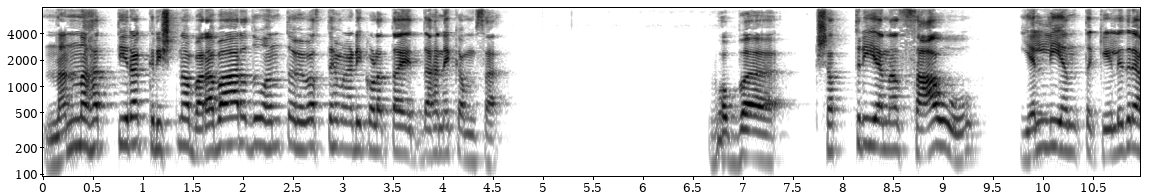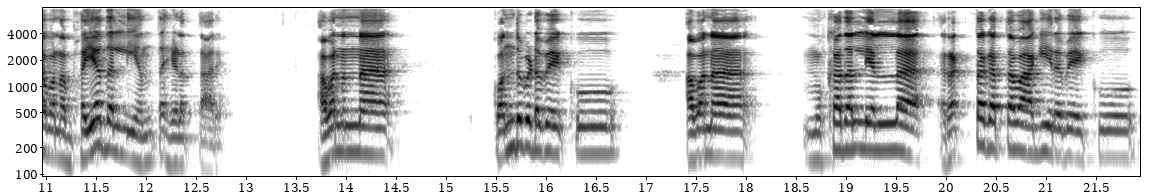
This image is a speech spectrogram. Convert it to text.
ನನ್ನ ಹತ್ತಿರ ಕೃಷ್ಣ ಬರಬಾರದು ಅಂತ ವ್ಯವಸ್ಥೆ ಮಾಡಿಕೊಳ್ತಾ ಇದ್ದಾನೆ ಕಂಸ ಒಬ್ಬ ಕ್ಷತ್ರಿಯನ ಸಾವು ಎಲ್ಲಿ ಅಂತ ಕೇಳಿದರೆ ಅವನ ಭಯದಲ್ಲಿ ಅಂತ ಹೇಳುತ್ತಾರೆ. ಅವನನ್ನು ಕೊಂದು ಬಿಡಬೇಕು, ಅವನ ಮುಖದಲ್ಲೆಲ್ಲ ರಕ್ತಗತವಾಗಿ ಇರಬೇಕು,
